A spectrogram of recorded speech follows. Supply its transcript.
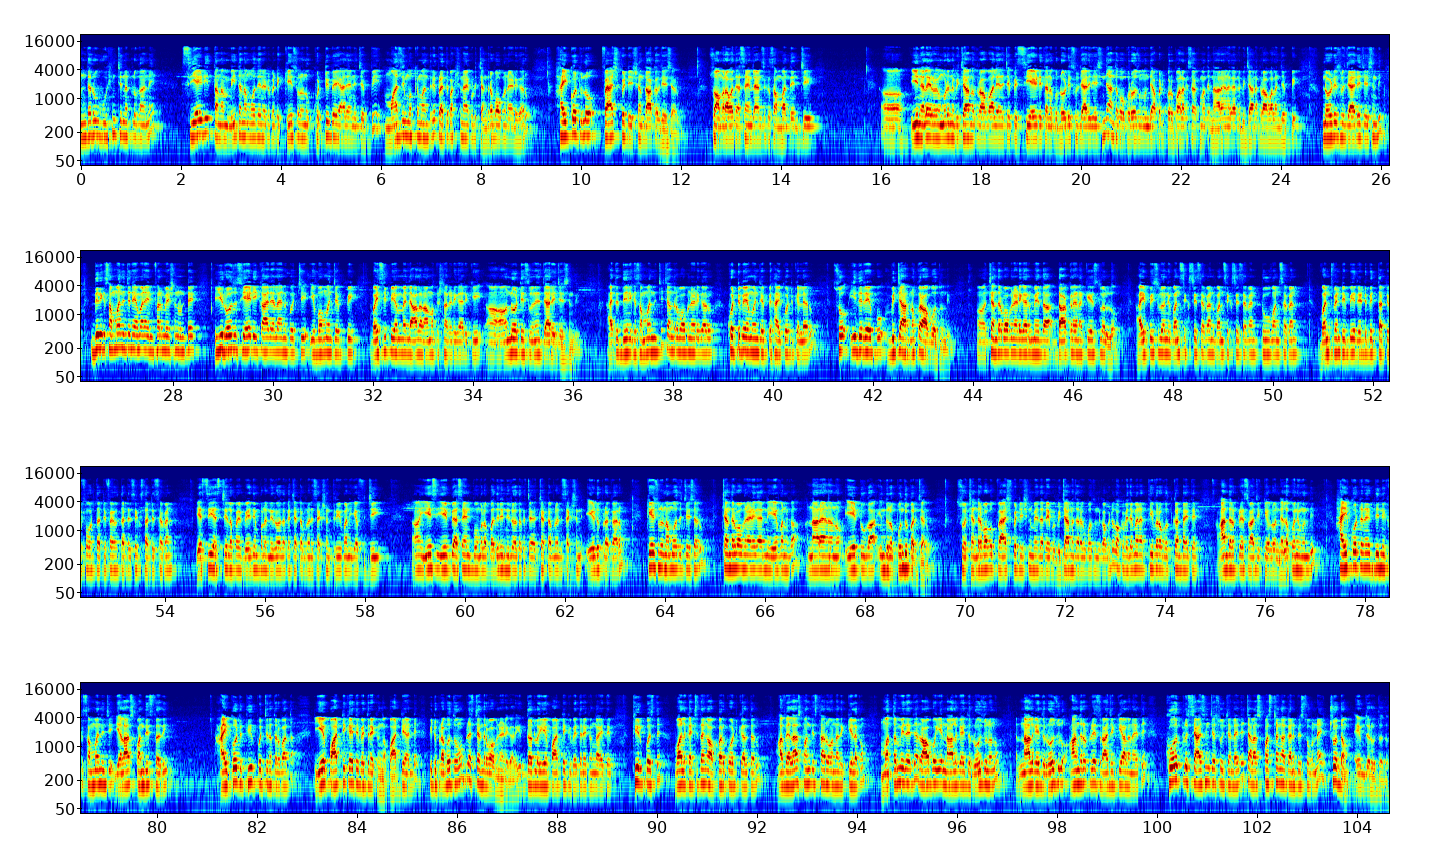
అందరూ ఊహించినట్లుగానే సిఐడి తన మీద నమోదైనటువంటి కేసులను కొట్టివేయాలి అని చెప్పి మాజీ ముఖ్యమంత్రి ప్రతిపక్ష నాయకుడు చంద్రబాబు నాయుడు గారు హైకోర్టులో క్వాష్ పిటిషన్ దాఖలు చేశారు. సో అమరావతి అసైన్ ల్యాండ్స్కి సంబంధించి ఈ నెల ఇరవై మూడున విచారణకు రావాలి అని చెప్పి సిఐడి తనకు నోటీసులు జారీ చేసింది. అంతకు ఒక రోజు ముందే అప్పటి పురపాలక శాఖ మంత్రి నారాయణ గారిని విచారణకు రావాలని చెప్పి నోటీసులు జారీ చేసింది. దీనికి సంబంధించిన ఏమైనా ఇన్ఫర్మేషన్ ఉంటే ఈరోజు సిఐడి కార్యాలయానికి వచ్చి ఇవ్వమని చెప్పి వైసీపీ ఎమ్మెల్యే ఆల రామకృష్ణారెడ్డి గారికి నోటీసులు అనేది జారీ చేసింది. అయితే దీనికి సంబంధించి చంద్రబాబు నాయుడు గారు కొట్టివేయమని చెప్పి హైకోర్టుకి వెళ్ళారు. సో ఇది రేపు విచారణకు రాబోతుంది. చంద్రబాబు నాయుడు గారి మీద దాఖలైన కేసులలో ఐపీసీలోని one sixty seven one sixty seven two one seven one twenty B read with thirty four thirty five thirty six thirty seven SC ఎస్టీలపై వేధింపుల నిరోధక చట్టంలోని section three one FG AC AP assign భూముల బదిలీ నిరోధక చ- చట్టంలోని సెక్షన్ ఏడు ప్రకారం కేసులు నమోదు చేశారు. చంద్రబాబు నాయుడు గారిని ఏ వన్గా నారాయణను ఏ టూగా ఇందులో పొందుపరిచారు. సో చంద్రబాబు క్వాష్ పిటిషన్ మీద రేపు విచారణ జరగబోతుంది కాబట్టి ఒక విధమైన తీవ్ర ఉత్కంఠ అయితే ఆంధ్రప్రదేశ్ రాజకీయాల్లో నెలకొని ఉంది. హైకోర్టు అనేది దీనికి సంబంధించి ఎలా స్పందిస్తుంది? హైకోర్టు తీర్పు వచ్చిన తర్వాత ఏ పార్టీకి అయితే వ్యతిరేకంగా పార్టీ అంటే ఇటు ప్రభుత్వం ప్లస్ చంద్రబాబు నాయుడు గారు. ఇద్దరిలో ఏ పార్టీకి వ్యతిరేకంగా అయితే తీర్పు వస్తే వాళ్ళు ఖచ్చితంగా అప్పర్ కోర్టుకి వెళ్తారు. అవి ఎలా స్పందిస్తారు అన్నది కీలకం. మొత్తం మీద అయితే రాబోయే నాలుగైదు రోజులను నాలుగైదు రోజులు ఆంధ్రప్రదేశ్ రాజకీయాలను అయితే కోర్టులు శాసించే సూచనలు అయితే చాలా స్పష్టంగా కనిపిస్తూ ఉన్నాయి. చూద్దాం ఏం జరుగుతుందో.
